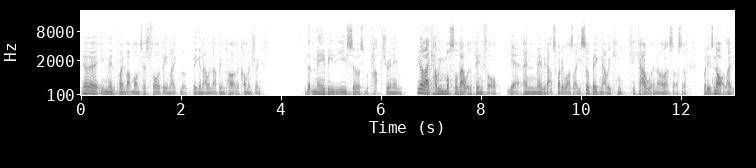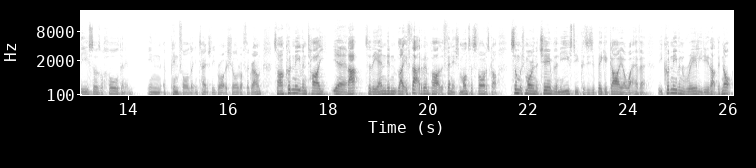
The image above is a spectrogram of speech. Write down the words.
You know, the, you made the point about Montez Ford being like loads bigger now and that being part of the commentary. that maybe the Usos were capturing him. You know, like how he muscled out with a pinfall. Yeah. And maybe that's what it was. Like, he's so big now, he can kick out and all that sort of stuff. But it's not. Like, the Usos were holding him in a pinfall that intentionally brought his shoulder off the ground. So I couldn't even tie Yeah. that to the ending. Like, if that had been part of the finish, Montez Ford has got so much more in the chamber than he used to because he's a bigger guy or whatever. But you couldn't even really do that. They'd not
